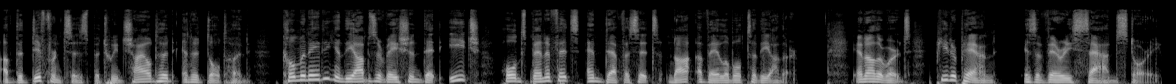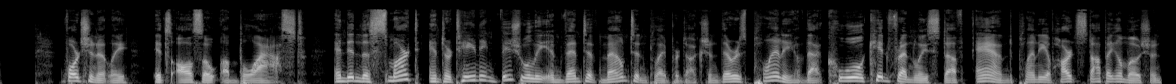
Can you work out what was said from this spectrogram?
of the differences between childhood and adulthood, culminating in the observation that each holds benefits and deficits not available to the other. In other words, Peter Pan is a very sad story. Fortunately, it's also a blast. And in the smart, entertaining, visually inventive mountain play production, there is plenty of that cool, kid friendly stuff and plenty of heart stopping emotion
